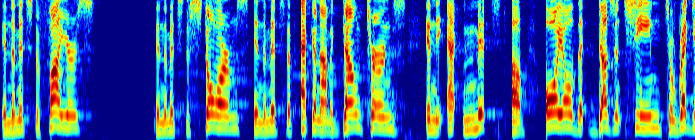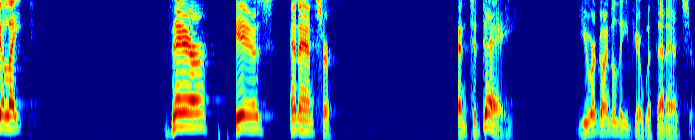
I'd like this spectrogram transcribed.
In the midst of fires, in the midst of storms, in the midst of economic downturns, in the midst of oil that doesn't seem to regulate, there is an answer. And today, you are going to leave here with that answer.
